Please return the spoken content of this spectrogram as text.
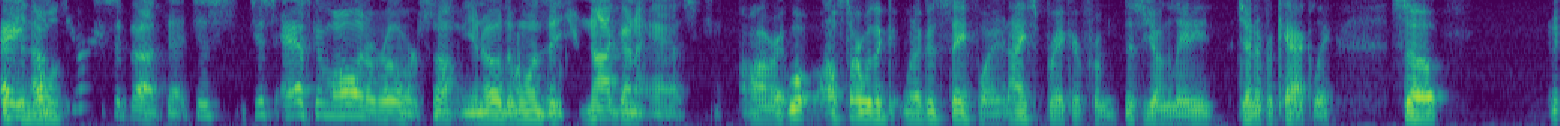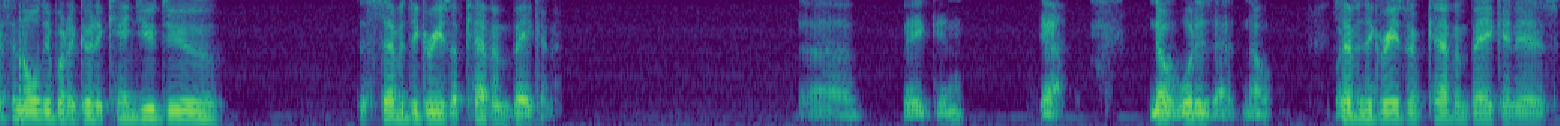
hey, an I'm old. curious about that. Just just ask them all in a row or something. You know, the ones that you're not going to ask. All right. Well, I'll start with a with a good safe way, an icebreaker from this young lady, Jennifer Cackley. So it's an oldie but a goodie. Can you do the seven degrees of Kevin Bacon? Uh, bacon. Yeah. No. What is that? No. What seven is that? degrees of Kevin Bacon is.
